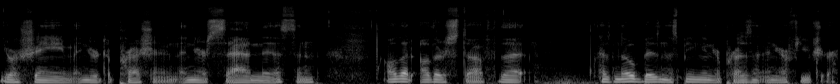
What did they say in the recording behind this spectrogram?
your shame and your depression and your sadness and all that other stuff that has no business being in your present and your future?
